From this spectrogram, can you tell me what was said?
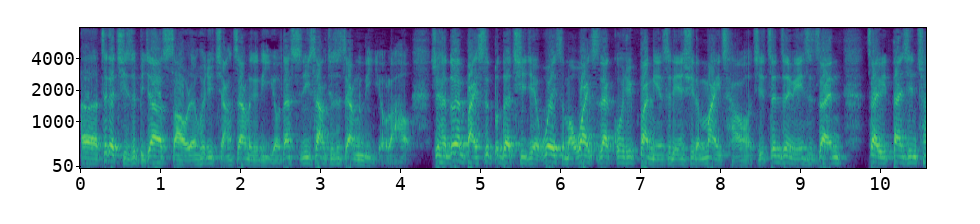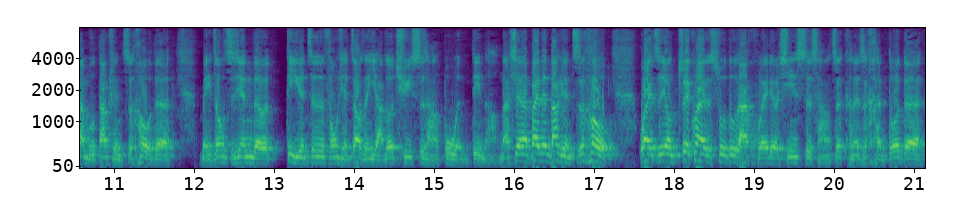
呃，这个其实比较少人会去讲这样的一个理由，但实际上就是这样的理由了哈。所以很多人百思不得其解，为什么外资在过去半年是连续的卖超？其实真正原因是在在于担心川普当选之后的美中之间的地缘政治风险，造成亚洲区域市场不稳定啊。那现在拜登当选之后，外资用最快的速度来回流新市场，这可能是很多的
